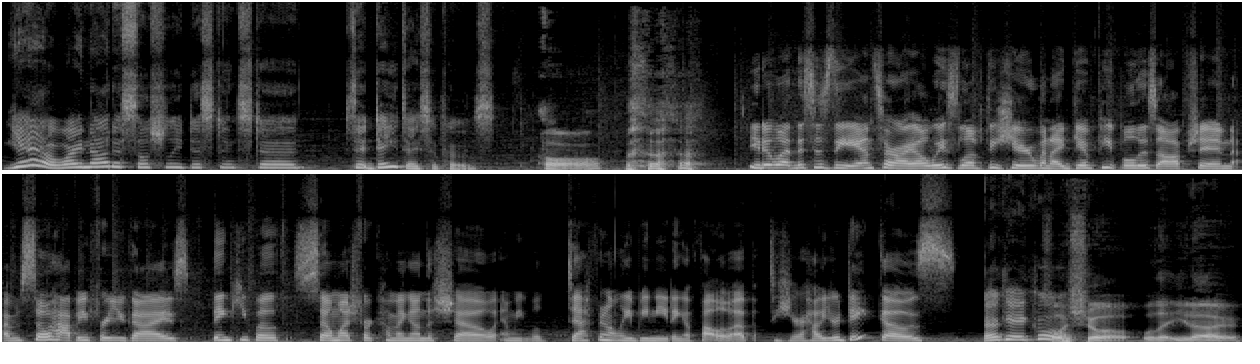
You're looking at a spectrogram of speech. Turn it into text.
yeah, why not a socially distanced uh, date, I suppose? Oh, You know what? This is the answer I always love to hear when I give people this option. I'm so happy for you guys. Thank you both so much for coming on the show, and we will definitely be needing a follow up to hear how your date goes. Okay, cool. for sure. We'll let you know.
